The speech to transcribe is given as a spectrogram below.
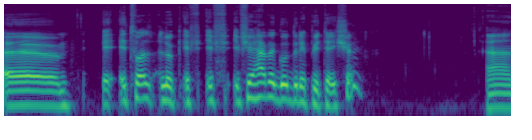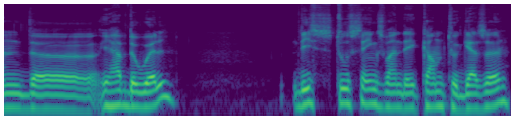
Um, it, it, was look if if if you have a good reputation and uh, you have the will, these two things when they come together,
